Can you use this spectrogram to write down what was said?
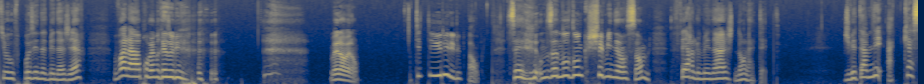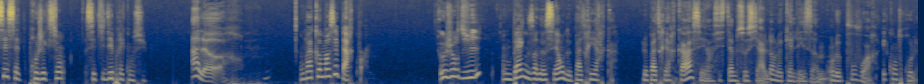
qui va vous proposer une aide ménagère. Voilà, problème résolu. mais non, mais non. Nous allons donc cheminer ensemble, faire le ménage dans la tête. Je vais t'amener à casser cette projection, cette idée préconçue. Alors, on va commencer par quoi? Aujourd'hui, on baigne dans un océan de patriarcat. Le patriarcat, c'est un système social dans lequel les hommes ont le pouvoir et contrôlent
